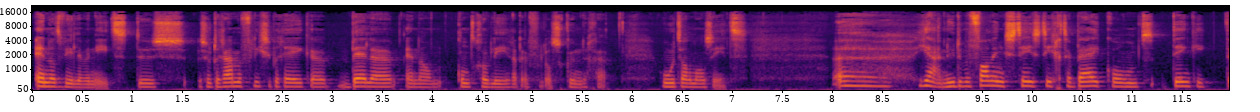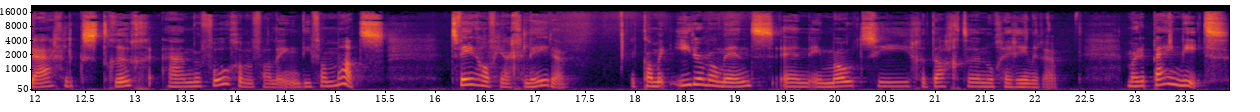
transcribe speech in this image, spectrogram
En dat willen we niet. Dus zodra mijn vliezen breken, bellen en dan controleren de verloskundige hoe het allemaal zit. Uh, ja, nu de bevalling steeds dichterbij komt, denk ik dagelijks terug aan mijn vorige bevalling, die van Mats. Tweeënhalf jaar geleden. Ik kan me ieder moment en emotie, gedachte nog herinneren. Maar de pijn niet.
